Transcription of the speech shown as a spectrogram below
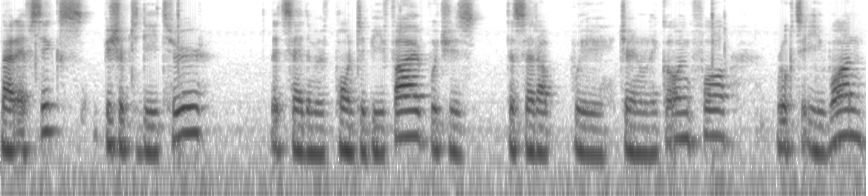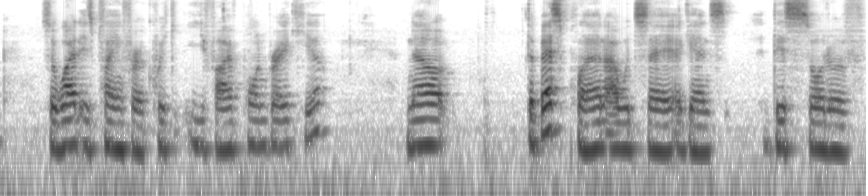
Knight f6, bishop to d2. Let's say the move pawn to b5, which is the setup we're generally going for. Rook to e1. So white is playing for a quick e5 pawn break here. Now, the best plan I would say against this sort of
